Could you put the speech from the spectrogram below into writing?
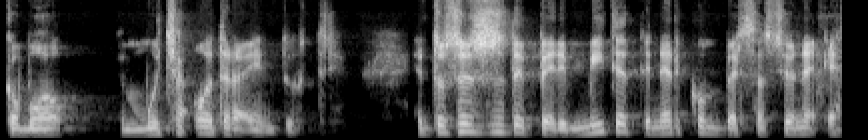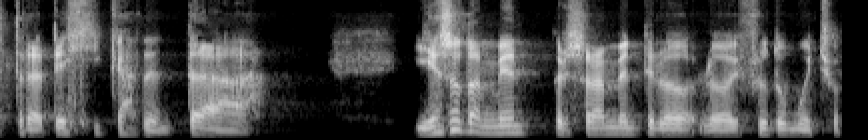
como en muchas otras industrias. Entonces eso te permite tener conversaciones estratégicas de entrada. Y eso también personalmente lo, disfruto mucho.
